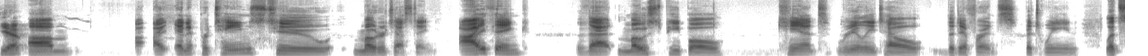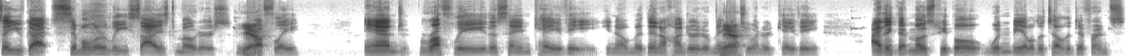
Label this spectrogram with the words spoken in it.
Yep. Um, I- I and it pertains to motor testing. I think that most people can't really tell the difference between let's say you've got similarly sized motors Yeah. roughly and roughly the same kV, you know, within 100 or maybe Yeah. 200 kV. I think that most people wouldn't be able to tell the difference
